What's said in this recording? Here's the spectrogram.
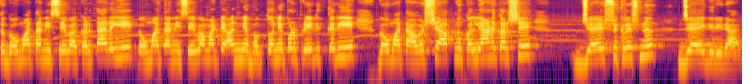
તો ગૌમાતાની સેવા કરતા રહીએ. ગૌમાતાની સેવા માટે અન્ય ભક્તોને પણ પ્રેરિત કરીએ. ગૌમાતા અવશ્ય આપનું કલ્યાણ કરશે. જય શ્રી કૃષ્ણ. જય ગિરિરાજ.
